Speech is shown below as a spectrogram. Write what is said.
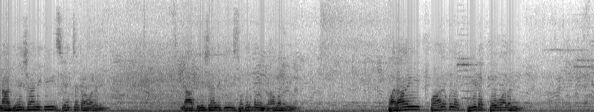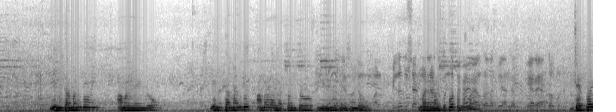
నా దేశానికి స్వేచ్ఛ కావాలని నా దేశానికి స్వతంత్రం రావాలని పరాయి పాలకుల పీడ పోవాలని ఎంతమంది అమరులైందో ఎంతమంది అమరుల రక్తంతో ఈ నేను తెలిసిందో మనం మర్చిపోతున్నాం. డెబ్బై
